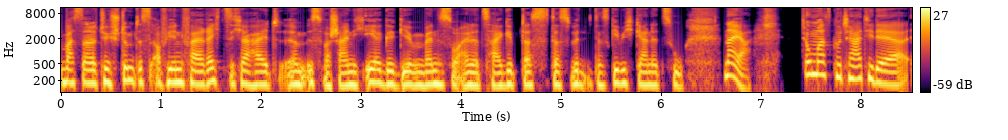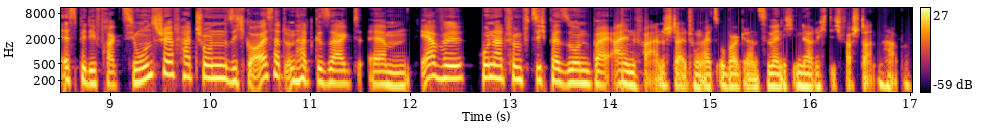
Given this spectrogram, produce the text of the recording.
was da natürlich stimmt, ist auf jeden Fall Rechtssicherheit ähm, ist wahrscheinlich eher gegeben, wenn es so eine Zahl gibt. Das, das, das gebe ich gerne zu. Naja, Thomas Kutschaty, der SPD-Fraktionschef, hat schon sich geäußert und hat gesagt, ähm, er will 150 Personen bei allen Veranstaltungen als Obergrenze, wenn ich ihn da richtig verstanden habe.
